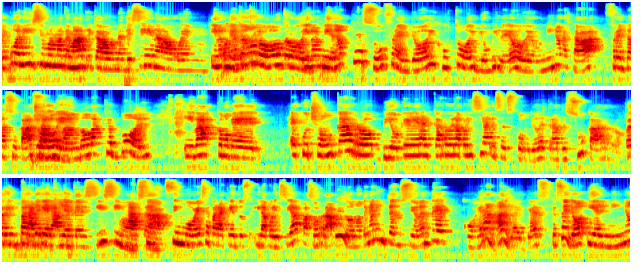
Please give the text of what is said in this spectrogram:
es buenísimo en matemática o en medicina o en, Y los niños- esto y lo otro. Y los niños que sufren, yo hoy, justo hoy vi un video de un niño que estaba frente a su casa jugando basquetbol, iba como que escuchó un carro, vio que era el carro de la policía y se escondió detrás de su carro. pero para que la- quietecísimo, o Así, sea, sin moverse para que entonces, y la policía pasó rápido, no tenían intenciones de coger a nadie, qué, qué sé yo, y el niño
